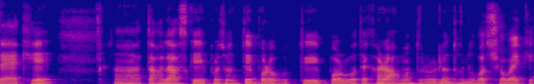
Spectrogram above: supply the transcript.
দেখে। তাহলে আজকে এই পর্যন্তই। পরবর্তী পর্ব দেখার আমন্ত্রণ রইল। ধন্যবাদ সবাইকে।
